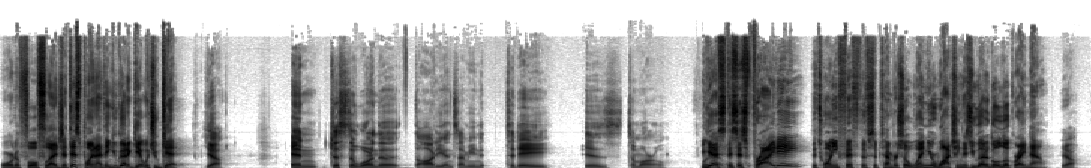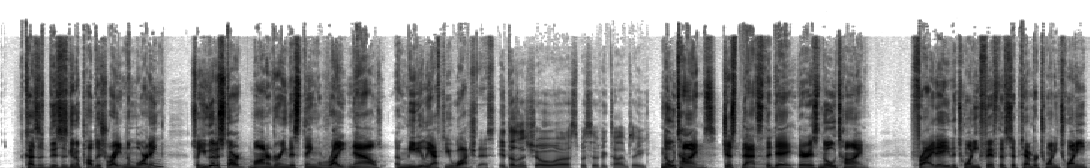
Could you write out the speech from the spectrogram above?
or the full fledged. At this point, I think you got to get what you get. yeah. And just to warn the the audience, I mean, today is tomorrow. yes, them. this is Friday, the 25th of September. So when you're watching this, you got to go look right now Yeah. because this is going to publish right in the morning. So you got to start monitoring this thing right now, immediately after you watch this. It doesn't show uh, specific times, eh? No times, just that's the day. There is no time. Friday, the 25th of September 2020.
